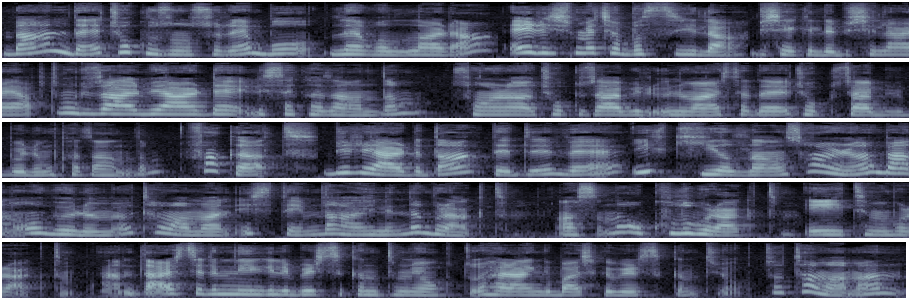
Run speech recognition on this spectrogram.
Ben de çok uzun süre bu level'lara erişme çabasıyla bir şekilde bir şeyler yaptım. Güzel bir yerde lise kazandım. Sonra çok güzel bir üniversitede çok güzel bir bölüm kazandım. Fakat bir yerde dank dedi ve ilk yıldan sonra ben o bölümü tamamen isteğim dahilinde bıraktım aslında okulu bıraktım. Eğitimi bıraktım. Yani derslerimle ilgili bir sıkıntım yoktu. Herhangi başka bir sıkıntı yoktu. Tamamen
